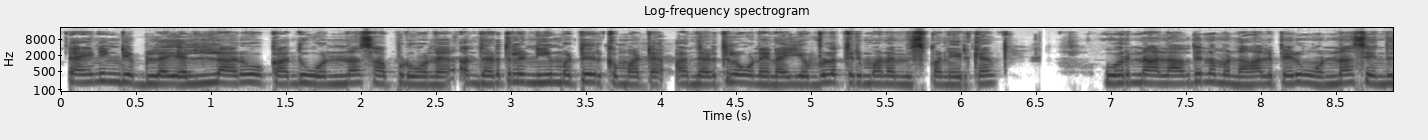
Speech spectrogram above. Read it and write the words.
டைனிங் டேபிளில் எல்லாரும் உட்காந்து ஒன்றா சாப்பிடுவோன்னு. அந்த இடத்துல நீ மட்டும் இருக்க மாட்ட. அந்த இடத்துல உன்னை நான் எவ்வளோ தெரியுமா நான் மிஸ் பண்ணியிருக்கேன்? ஒரு நாளாவது நம்ம நாலு பேரும் ஒன்றா சேர்ந்து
